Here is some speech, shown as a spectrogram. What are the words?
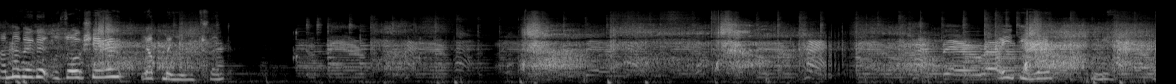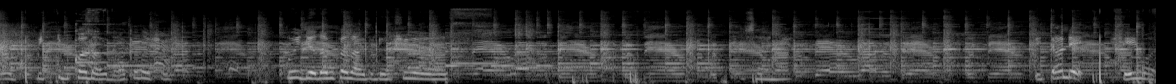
Ama böyle zor şeyler yapmayın lütfen. Haydi lan. Bitti bu kadardı arkadaşlar. Bu videoda bu kadardı. Görüşürüz. Tane şey var.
